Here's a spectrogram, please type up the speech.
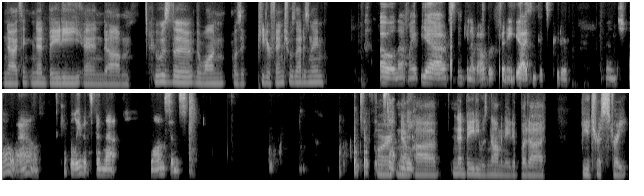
no, I think Ned Beatty and um, who was the the one? Was it Peter Finch? Was that his name? Oh, that might. Yeah, I was thinking of Albert Finney. Yeah, I think it's Peter Finch. Oh wow, I can't believe it's been that long since. Or no, uh, Ned Beatty was nominated, but uh, Beatrice Straight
